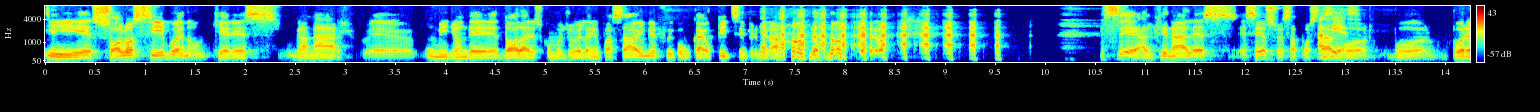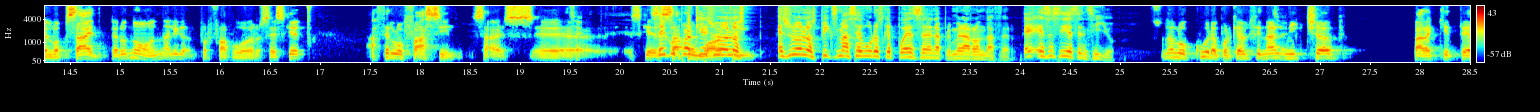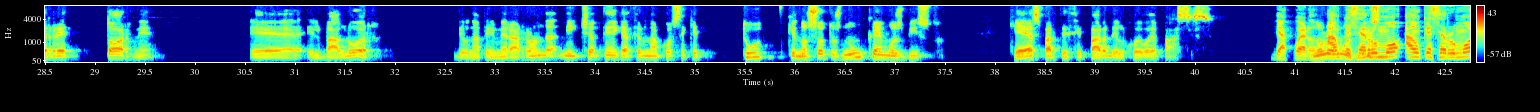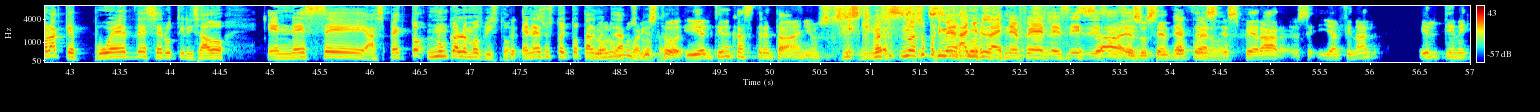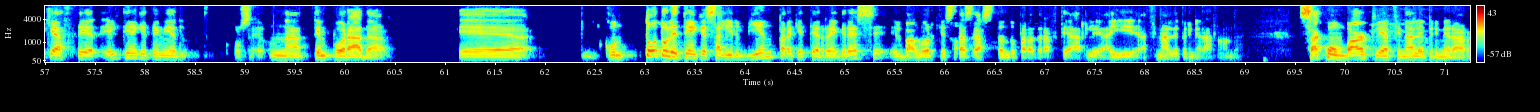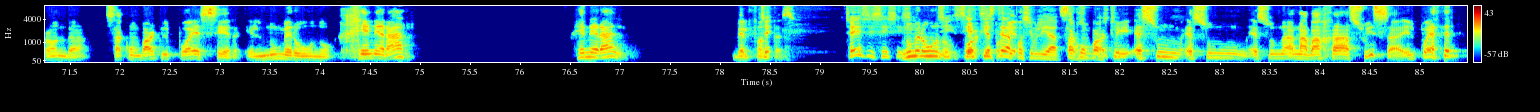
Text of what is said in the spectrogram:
Y solo si, bueno, quieres ganar eh, un millón de dólares como yo el año pasado y me fui con Kyle Pitts en primera ronda, ¿no? Pero sí, al final es, es eso, es apostar es. Por, por, por, el upside. Pero no, una liga, por favor, o sea, es que hacerlo fácil, ¿sabes? Eh, sí. Es que Saquon Barkley es uno, de los, es uno de los picks más seguros que puedes hacer en la primera ronda, Fer. E, Es así de sencillo. Es una locura, porque al final sí. Nick Chubb, para que te retorne eh, el valor de una primera ronda, Nick Chubb tiene que hacer una cosa que tú, que nosotros nunca hemos visto, que es participar del juego de pases. De acuerdo, no aunque, se rumo, aunque se rumora que puede ser utilizado en ese aspecto nunca lo hemos visto. En eso estoy totalmente no de acuerdo. Visto. Y él tiene casi 30 años. Sí, es no, es, no, es, su primer año en la NFL. Sí, sí, ¿Sabes? sí, O sea, entonces, esperar. Y al final, él tiene que hacer, él tiene que tener o sea, una temporada eh, con todo le tiene que salir bien para que te regrese el valor que estás gastando para draftearle ahí a final de primera ronda. Saquon Barkley a final de primera ronda, Saquon Barkley puede ser el número uno general, general del fantasy. Sí, sí, sí. sí número uno. Sí, sí existe la posibilidad. Saquon Barkley es, un, es, un, es una navaja suiza. Él puede hacer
